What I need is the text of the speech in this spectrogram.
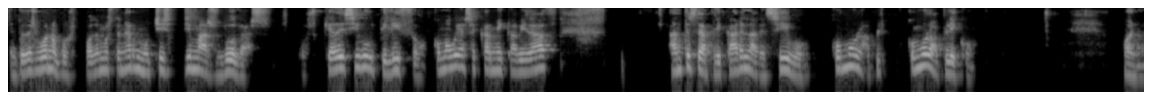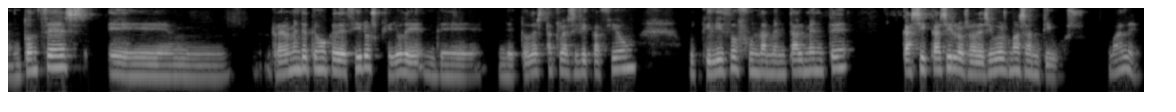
Entonces, bueno, pues podemos tener muchísimas dudas. Pues, ¿Qué adhesivo utilizo? ¿Cómo voy a secar mi cavidad antes de aplicar el adhesivo? ¿Cómo lo, cómo lo aplico? Bueno, entonces, em, realmente tengo que deciros que yo de, toda esta clasificación utilizo fundamentalmente casi casi los adhesivos más antiguos, ¿vale?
